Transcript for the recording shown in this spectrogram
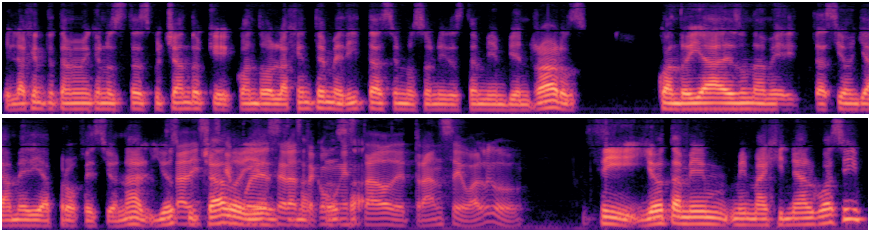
y la gente también que nos está escuchando, que cuando la gente medita hace unos sonidos también bien raros, cuando ya es una meditación ya media profesional. Yo he O sea, dices escuchado que y puede es ser hasta como un cosa- estado de trance o algo. Sí, yo también me imaginé algo así.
